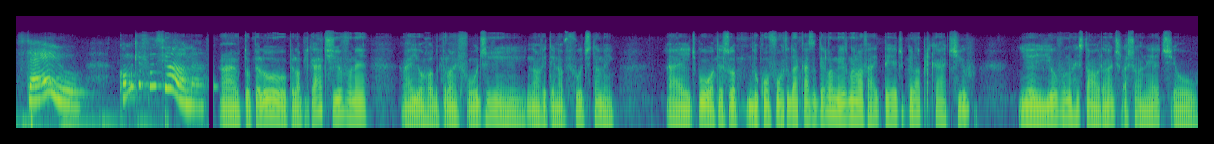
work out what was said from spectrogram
sério? Como que funciona? Ah, eu tô pelo, pelo aplicativo, né? Aí eu rodo pelo iFood e 99 Foods também. Aí, tipo, a pessoa do conforto da casa dela mesma, ela vai e pede pelo aplicativo. E aí eu vou no restaurante, lanchonete ou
